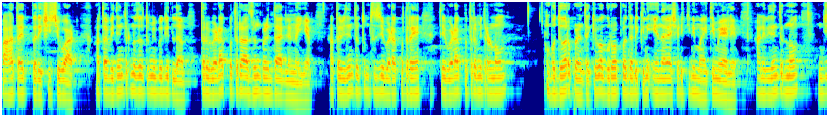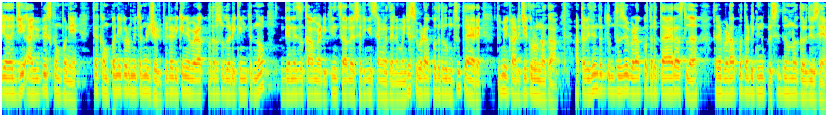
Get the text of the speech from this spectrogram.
पाहत आहेत परीक्षेची वाट. आता विद्यार्थ्यांनो जर तुम्ही बघितलं तर वेळापत्र अजूनपर्यंत आले नाही आहे आता विद्यार्थी तुमचं जे वेळापत्र आहे ते वेळापत्र मित्रांनो बुधवारपर्यंत किंवा गुरुवारपर्यंत ठिकाणी येणाऱ्या अशा ठिकाणी माहिती मिळाली. आहे आणि विद्यार्थ्यांनो जी जी I B P S company आहे त्या कंपनीकडून मित्रांनो झेडपीला ठिकाणी वेळापत्रसुद्धा ठिकाणी मित्रांनो देण्याचं काम या ठिकाणी चालू आहे अशा सांगण्यात आलं. म्हणजेच वेळापत्र तुमचं तयार आहे. तुम्ही काळजी करू नका. आता विद्यार्थी तुमचं जे वेळापत्र तयार असलं तर वेळापत्र ठिकाणी प्रसिद्ध होणं गरजेचं आहे.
